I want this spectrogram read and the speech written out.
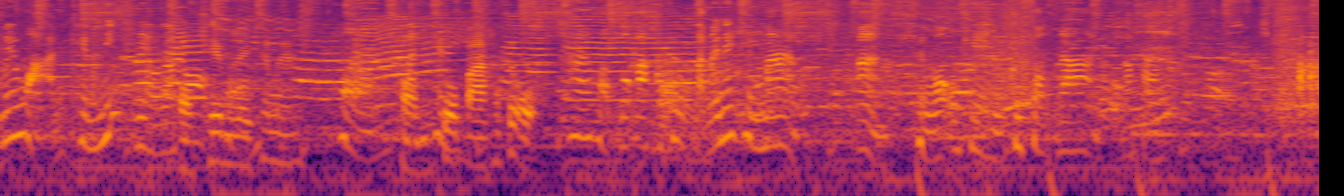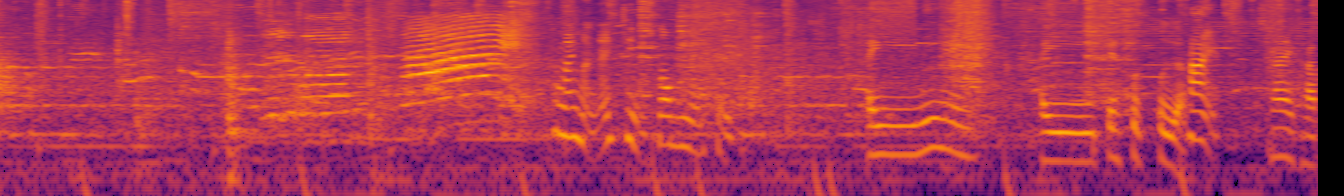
ไม่หวานเค็มนิดเดียวแล้วๆอก็อกเค็มเลยใช่ไหมหอมหอมตัวปลาคาสึโอะ ใช่หอมตัวปลาคาสึแต่ไม่ได้เค็มมากอะถือว่าโอเคอยู่คือสดได้นะคะทำไมเหมือนได้กลิ่นส้มเลยสิไอ้นี่ไงไอ้เป็นฝึกเปลือกใช่ ใช่ครับ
